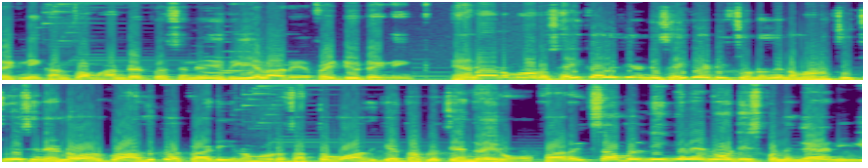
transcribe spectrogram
technique confirm hundred percentage real or effective technique ஏன்னா நம்மளோட சைக்காலஜி அண்ட் சைக்காட்டிக் சொன்னது நம்மளோட சுச்சுவேஷன் என்னவா இருக்கோ அதுக்கு அக்கார்டிங் நம்மளோட சத்தமும் அதுக்கேற்றாப்புல சேஞ்ச் ஆயிரும். ஃபார் எக்ஸாம்பிள் நீங்களே நோட்டீஸ் பண்ணுங்க. நீங்க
